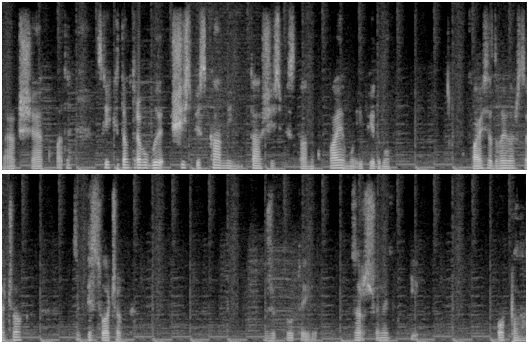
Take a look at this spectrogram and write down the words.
Так, ще купати. Скільки там треба буде? 6 піска міні. Та, 6 піска накупаємо і підемо. Купайся, давай верстачок. Це пісочок. Вже плутаю. Зараз швиденько і. Опа,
